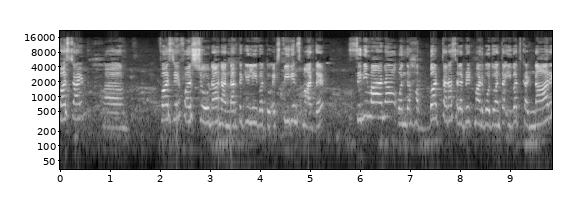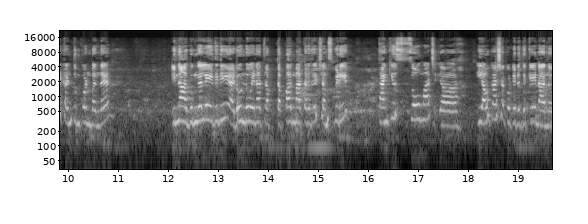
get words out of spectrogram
first time first day first ಶೋನ ನಾನು ನರ್ತಕಿಲಿ ಇವತ್ತು ಎಕ್ಸ್ಪೀರಿಯನ್ಸ್ ಮಾಡಿದೆ. ಸಿನಿಮಾನ ಒಂದು ಹಬ್ಬದ ಥರ ಸೆಲೆಬ್ರೇಟ್ ಮಾಡ್ಬೋದು ಅಂತ ಇವತ್ತು ಕಣ್ಣಾರೆ ಕಣ್ ತುಂಬ್ಕೊಂಡು ಬಂದೆ. ಇನ್ನು ಆ ಗುಂಗಲ್ಲೇ ಇದ್ದೀನಿ. ಐ ಡೋಂಟ್ ನೋ ಏನಾದ್ರು ತಪ್ಪ ತಪ್ಪಾಗಿ ಮಾತಾಡಿದ್ರೆ ಕ್ಷಮಿಸ್ಬಿಡಿ. ಥ್ಯಾಂಕ್ ಯು ಸೋ ಮಚ್ ಈ ಅವಕಾಶ ಕೊಟ್ಟಿರೋದಕ್ಕೆ ನಾನು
